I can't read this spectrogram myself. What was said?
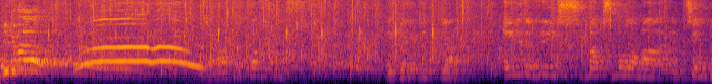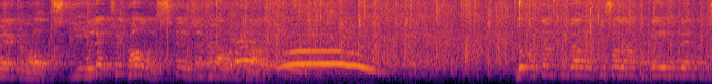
Dank jullie. Ja, fantastisch. Ik weet niet, ja. Ene de Vries, Max Mollema en Tim Berkenholz. Die Electric Hollers, geef ze een geweldig applaus. Jongens, dankjewel dat je zo lang gebleven bent.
